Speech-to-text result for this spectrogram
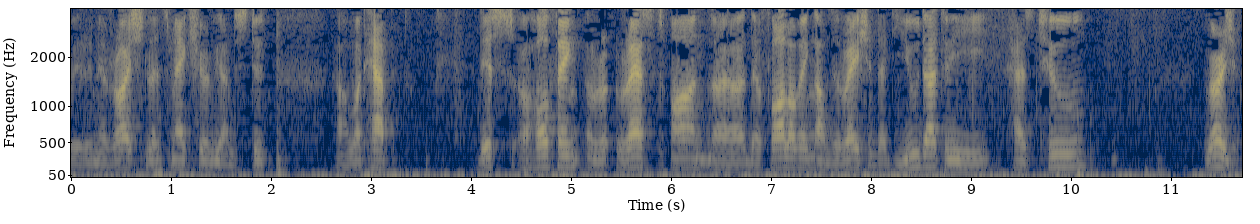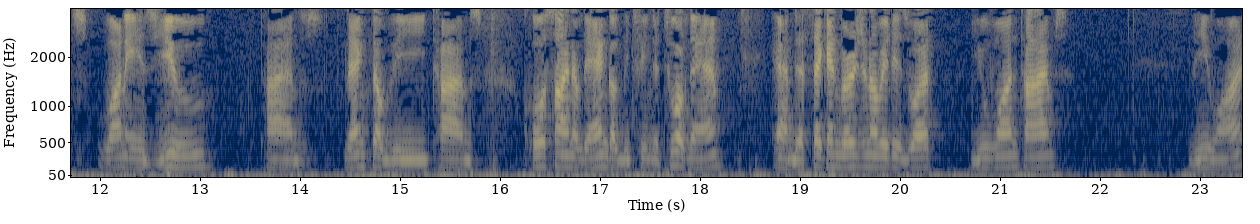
we're in a rush let's make sure we understood what happened this uh, whole thing rests on uh, the following observation that u dot v has two versions. One is u times length of v times cosine of the angle between the two of them. And the second version of it is what? u1 times v1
